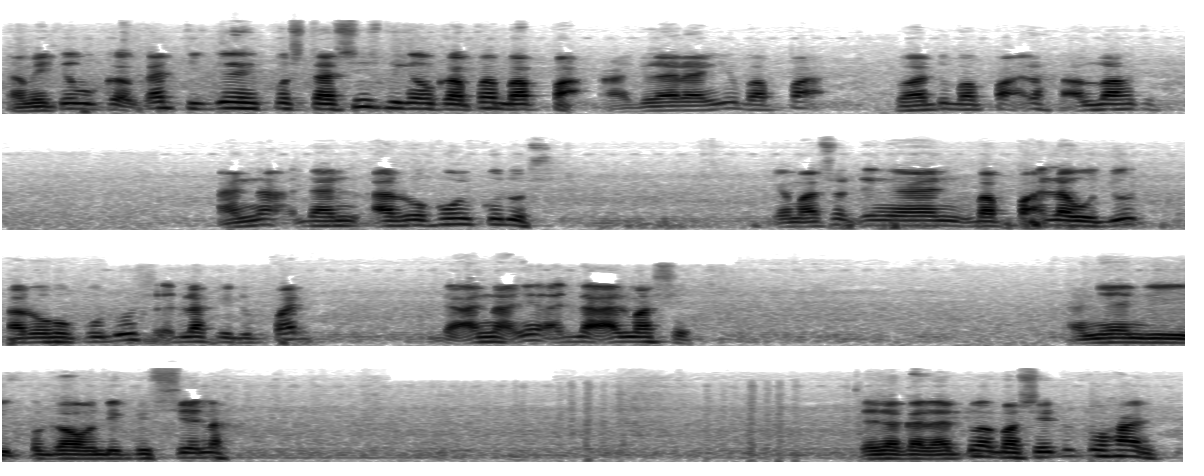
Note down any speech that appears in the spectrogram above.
Dan mereka bukakan tiga hipostasis dengan ukapan bapak. Ha, gelaran dia bapak. Tuhan tu bapak lah. Allah tu. Anak dan Ar-Ruhul Kudus. Yang maksud dengan bapak lah wujud. Ar-Ruhul Kudus adalah kehidupan. Dan anaknya adalah Al-Masih. Ini yang dipegang oleh Kristian lah. Dan dalam tu Al-Masih tu Tuhan.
